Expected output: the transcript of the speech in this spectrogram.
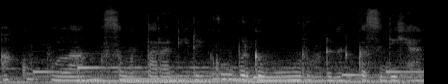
Aku pulang sementara diriku bergemuruh dengan kesedihan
